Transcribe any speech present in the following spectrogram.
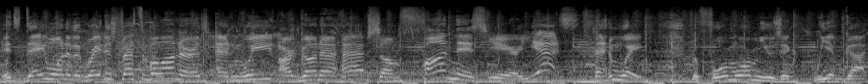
It's day one of the greatest festival on earth, and we are gonna have some fun this year, yes! And wait, before more music, we have got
